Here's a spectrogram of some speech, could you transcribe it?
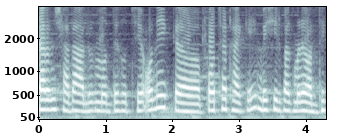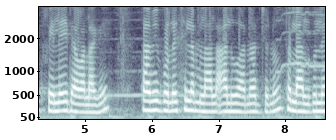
কারণ সাদা আলুর মধ্যে হচ্ছে অনেক পচা থাকে, বেশিরভাগ মানে অর্ধেক ফেলেই দেওয়া লাগে। তা আমি বলেছিলাম লাল আলু আনার জন্য, তো লালগুলা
